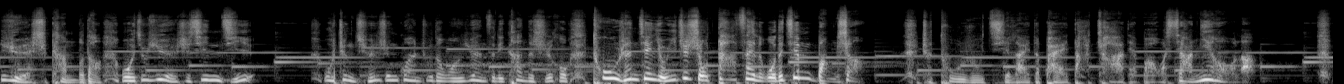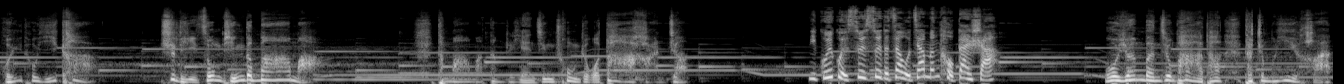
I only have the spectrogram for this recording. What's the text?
越是看不到，我就越是心急。我正全神贯注地往院子里看的时候，突然间有一只手搭在了我的肩膀上。这突如其来的拍打，差点把我吓尿了。回头一看，是李宗平的妈妈。他妈妈瞪着眼睛冲着我大喊着：“你鬼鬼祟祟的在我家门口干啥？”我原本就怕他，他这么一喊，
